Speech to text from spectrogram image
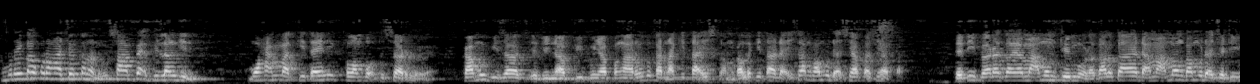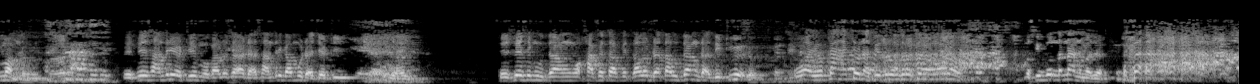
Mereka kurang ajar tenan sampai bilang gini, Muhammad kita ini kelompok besar loh. Kamu bisa jadi nabi punya pengaruh itu karena kita Islam. Kalau kita ada Islam, kamu tidak siapa-siapa. Jadi ibarat kayak makmum demo lah. Kalau kalian tidak makmum, kamu tidak jadi imam loh. Biasanya santri ya demo. Kalau saya ada santri, kamu tidak jadi kiai. Biasanya sing udang hafid hafid. Kalau tidak tahu udang, tidak di duit loh. Wah, ya kacau nanti terus terus ngono. Meskipun tenan mas.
